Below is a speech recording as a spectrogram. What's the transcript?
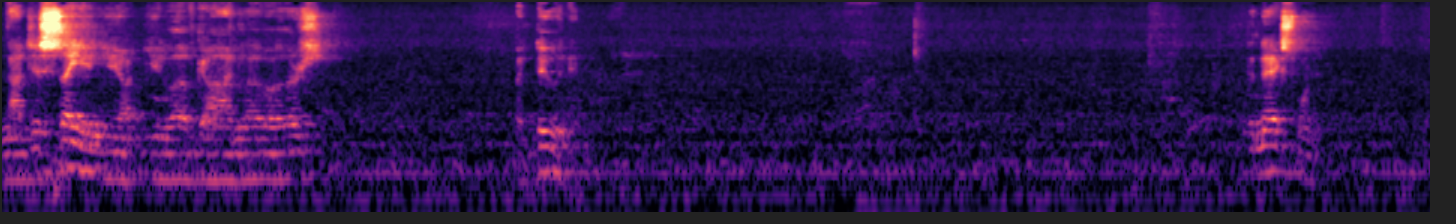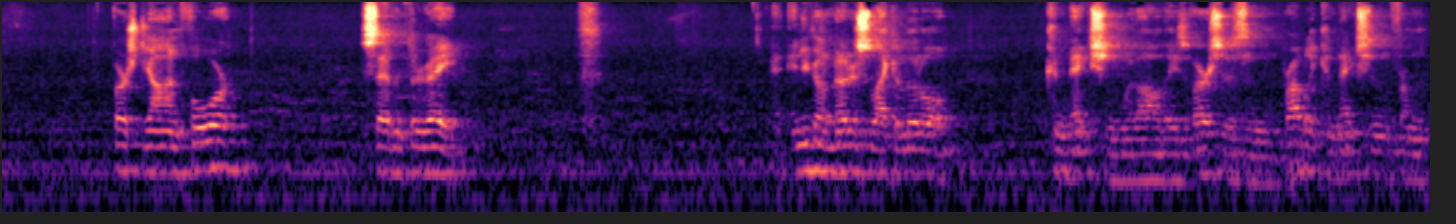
Not just saying you, you love God and love others, but doing it. The next one 1 John 4 7 through 8. And you're going to notice like a little connection with all these verses and probably connection from,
